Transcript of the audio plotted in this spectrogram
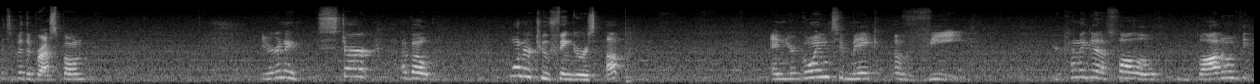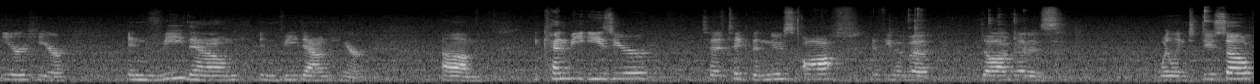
the tip of the breastbone. You're going to start about one or two fingers up and you're going to make a V. You're kind of going to follow the bottom of the ear here and V down and V down here. Um, it can be easier to take the noose off if you have a dog that is willing to do so.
